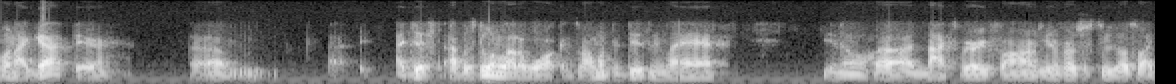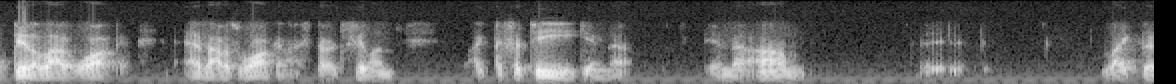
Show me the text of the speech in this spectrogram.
when I got there, um, I, I just I was doing a lot of walking. So I went to Disneyland, and, you know, uh, Knott's Berry Farms, Universal Studios. So I did a lot of walking. As I was walking, I started feeling like the fatigue and the and the um like the,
